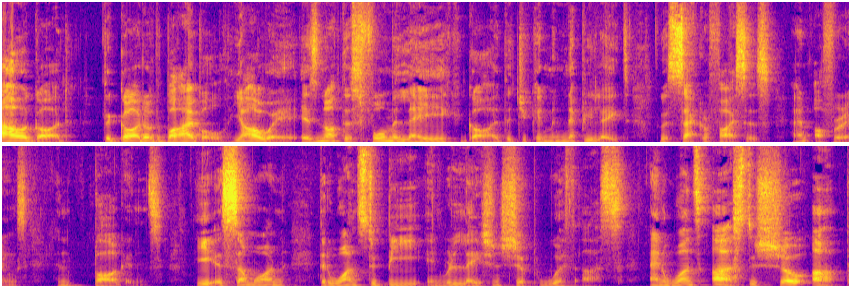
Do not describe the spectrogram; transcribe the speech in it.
our God, the God of the Bible, Yahweh, is not this formulaic God that you can manipulate with sacrifices and offerings and bargains. He is someone that wants to be in relationship with us and wants us to show up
